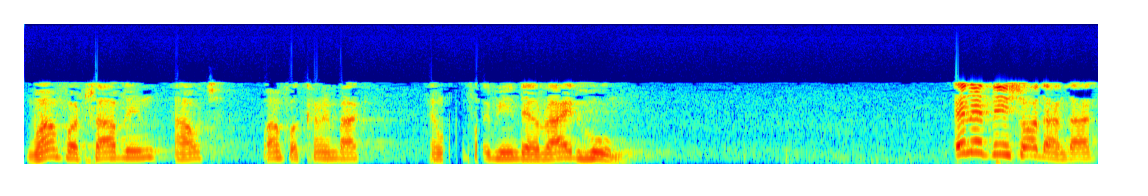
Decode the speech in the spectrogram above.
One for traveling out, one for coming back, and one for being the ride home. Anything short than that,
